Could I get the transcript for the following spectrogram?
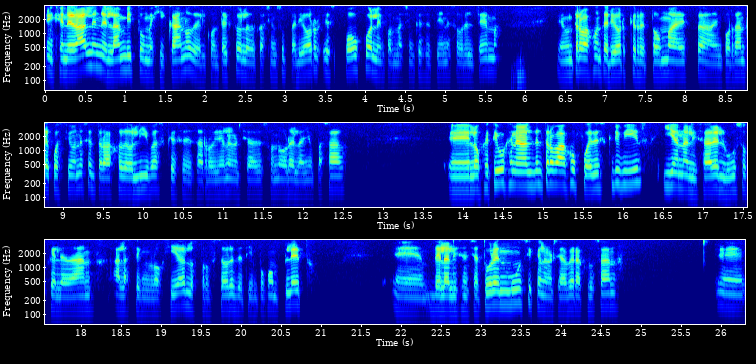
en general, en el ámbito mexicano del contexto de la educación superior, es poco la información que se tiene sobre el tema. Un trabajo anterior que retoma esta importante cuestión es el trabajo de Olivas que se desarrolló en la Universidad de Sonora el año pasado. El objetivo general del trabajo fue describir y analizar el uso que le dan a las tecnologías los profesores de tiempo completo eh, de la licenciatura en música en la Universidad Veracruzana. Eh,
